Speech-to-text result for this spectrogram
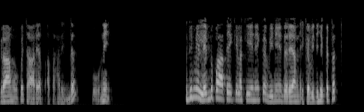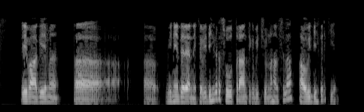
ග්‍රාම උපචාරයත් අතහරින්න ඕනේ. ඉතින් මේ ලෙඩ්ඩුපාතය කියලා කියන එක විනේදරයන් එක විදිහකට ඒ වගේම විනේදරයන් එක විදිහකට සූත්‍රාන්තික භික්ෂුන් වහන්සේලා තව විදිහකට කියනවා.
